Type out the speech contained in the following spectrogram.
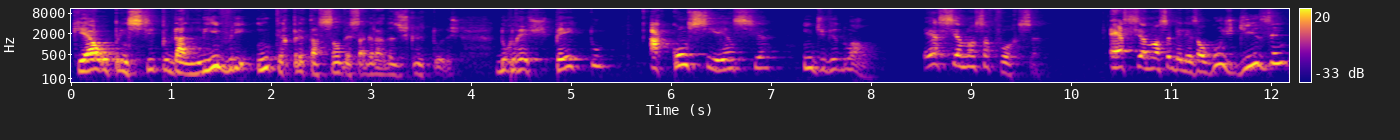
que é o princípio da livre interpretação das Sagradas Escrituras, do respeito à consciência individual. Essa é a nossa força. Essa é a nossa beleza. Alguns dizem,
